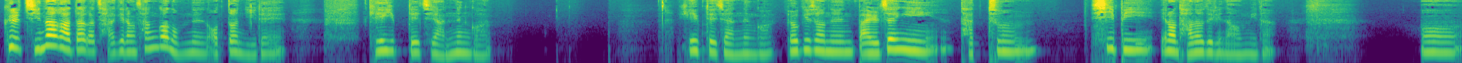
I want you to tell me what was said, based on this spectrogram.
그를 지나가다가 자기랑 상관없는 어떤 일에 개입되지 않는 것. 개입되지 않는 것. 여기서는 말쟁이, 다툼, 시비, 이런 단어들이 나옵니다. 어,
